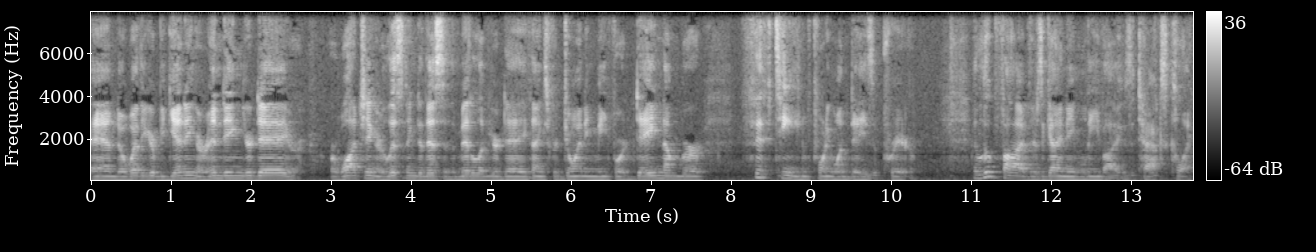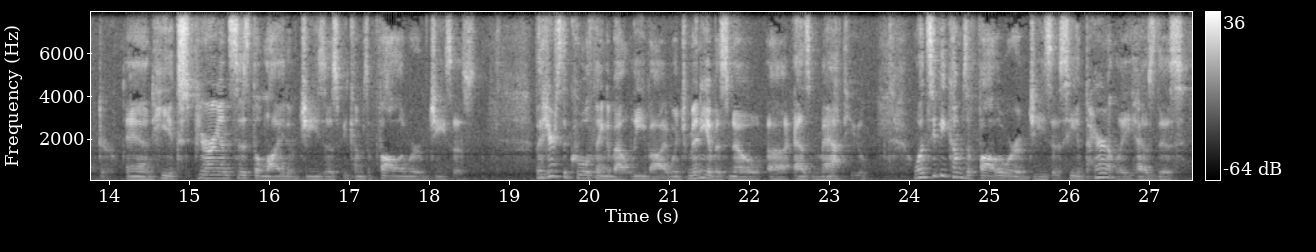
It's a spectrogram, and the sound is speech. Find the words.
And uh, whether you're beginning or ending your day or, or watching or listening to this in the middle of your day, thanks for joining me for day number 15 of 21 Days of Prayer. In Luke 5, there's a guy named Levi who's a tax collector, and he experiences the light of Jesus, becomes a follower of Jesus. But here's the cool thing about Levi, which many of us know uh, as Matthew. Once he becomes a follower of Jesus, he apparently has this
